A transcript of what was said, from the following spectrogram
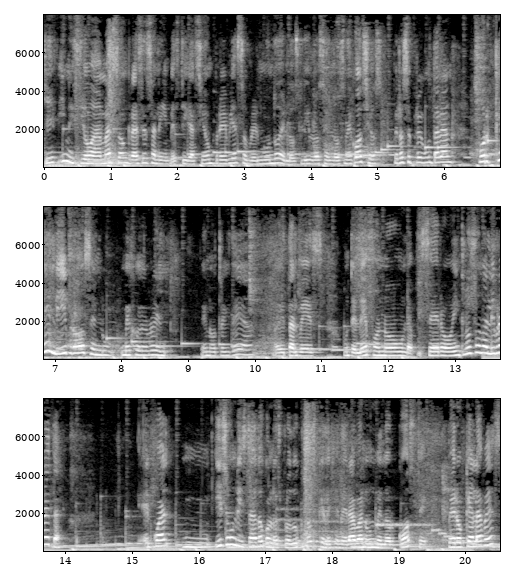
Jeff inició Amazon gracias a la investigación previa sobre el mundo de los libros en los negocios, pero se preguntarán, ¿por qué libros en mejor en, otra idea? Eh, tal vez un teléfono, un lapicero, incluso una libreta, el cual hizo un listado con los productos que le generaban un menor coste, pero que a la vez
